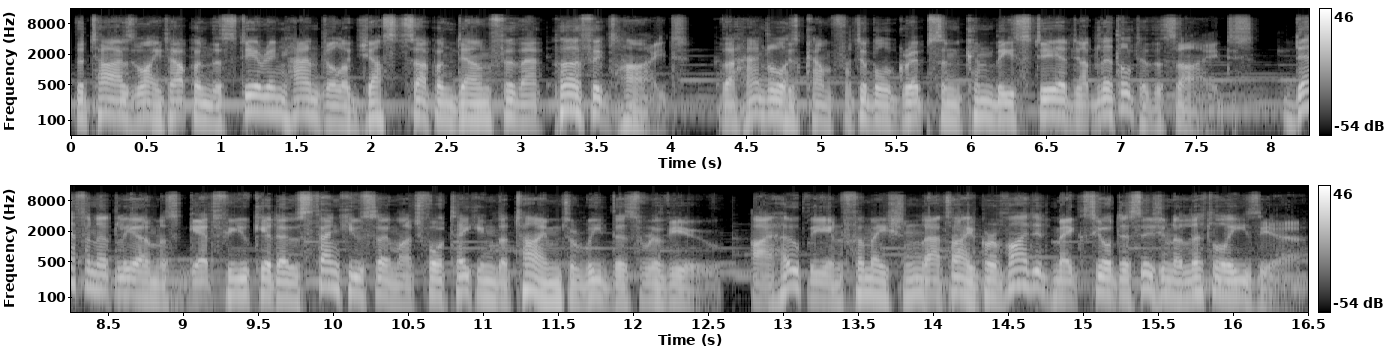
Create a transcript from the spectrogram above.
The tires light up and the steering handle adjusts up and down for that perfect height. The handle has comfortable grips and can be steered a little to the sides. Definitely a must get for you kiddos thank you so much for taking the time to read this review. I hope the information that I provided makes your decision a little easier.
